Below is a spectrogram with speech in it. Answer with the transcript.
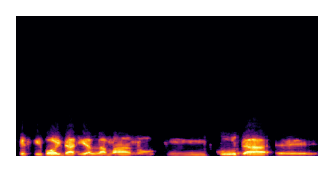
perché poi dati alla mano mh, Coda eh,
